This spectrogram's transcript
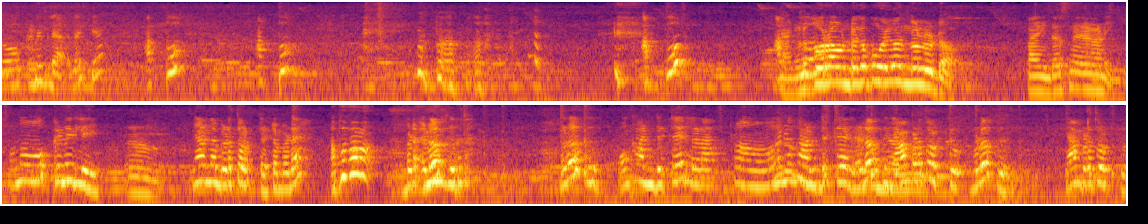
നോക്കണില്ല. ഇതൊക്കെയാ അപ്പു അപ്പു. അപ്പു ഞങ്ങളിപ്പോ റൗണ്ടൊക്കെ പോയി വന്നോളൂ കേട്ടോ അതിന്റെ സ്നേഹമാണ് നോക്കണില്ലേ? ഞാൻ ഇവിടെ തൊട്ടിട്ട് ഇവിടെ? അപ്പൊ. ഇവിടെ നോക്ക് ഓൻ കണ്ടിട്ടേ ഇല്ലടാ. ഓനൊന്നും കണ്ടിട്ടേ ഇല്ല. ഞാൻ ഇവിടെ തൊട്ടു. ഇവിടെ ഞാൻ ഇവിടെ തൊട്ടു.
